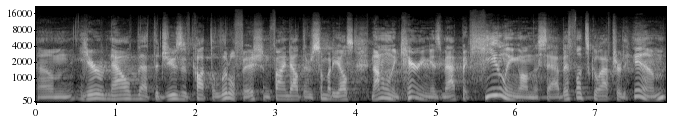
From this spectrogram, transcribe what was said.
um, here, now that the Jews have caught the little fish and find out there's somebody else not only carrying his mat, but healing on the Sabbath, let's go after him.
